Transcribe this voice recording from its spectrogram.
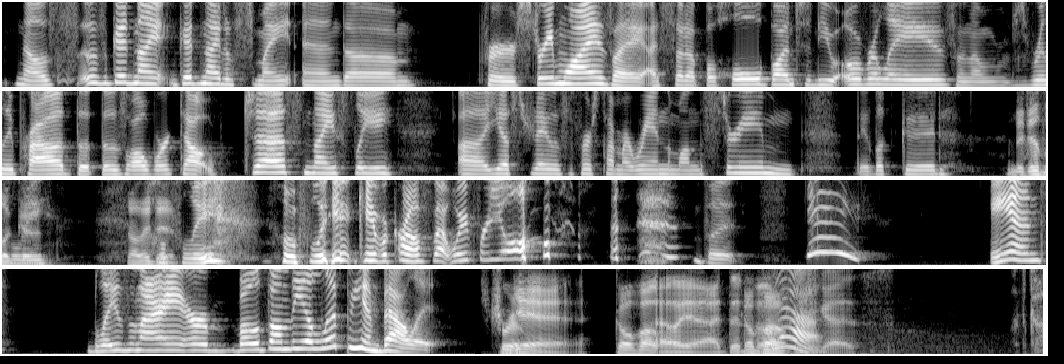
no, it was, it was a good night. Good night of Smite, and um, for stream wise, I, I set up a whole bunch of new overlays, and I was really proud that those all worked out just nicely. Uh, yesterday was the first time I ran them on the stream. And they look good. They did look good. No, they did. hopefully, hopefully it came across that way for y'all. but yay! And Blaze and I are both on the Olympian ballot. It's true. Yeah. Go vote. Hell yeah, I did Go vote vote. for Yeah. you guys. Let's go.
